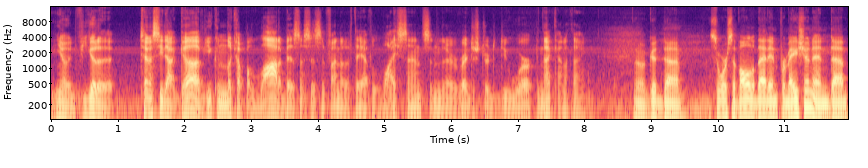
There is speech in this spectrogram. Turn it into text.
you know, if you go to Tennessee.gov, you can look up a lot of businesses and find out if they have a license and they're registered to do work and that kind of thing. So, good uh, source of all of that information. And, um,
